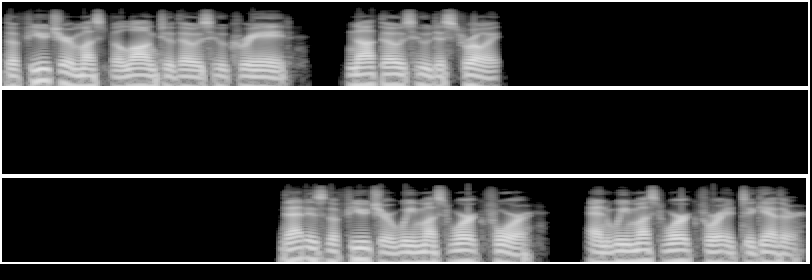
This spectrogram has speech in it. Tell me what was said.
The future must belong to those who create, not those who destroy. That is the future we must work for, and we must work for it together.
